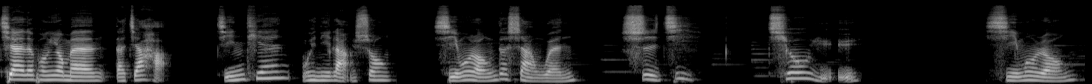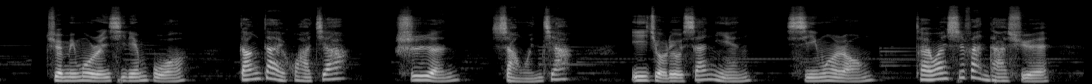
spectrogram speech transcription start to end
亲爱的朋友们，大家好！今天为你朗诵席慕容的散文《四季·秋雨》。席慕容，全名慕人席联博，当代画家、诗人、散文家。一九六三年，席慕容台湾师范大学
